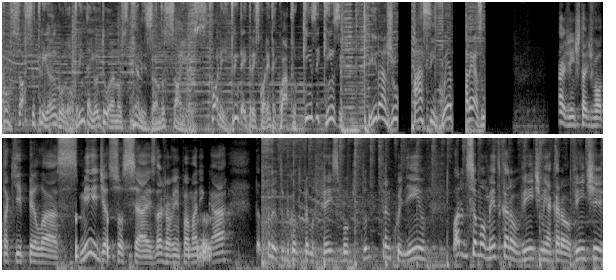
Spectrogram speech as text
Consórcio Triângulo, 38 anos, realizando sonhos. Fone 3344 1515. Piraju, há 50 Quaresma. A gente está de volta aqui pelas mídias sociais da Jovem Pan Maringá, tanto pelo YouTube quanto pelo Facebook, tudo tranquilinho. Hora do seu momento, cara ouvinte, minha cara ouvinte.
